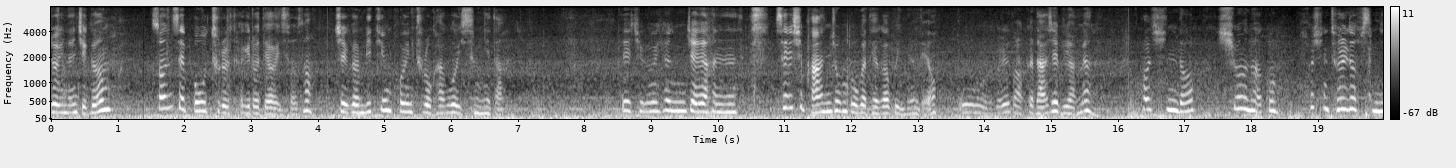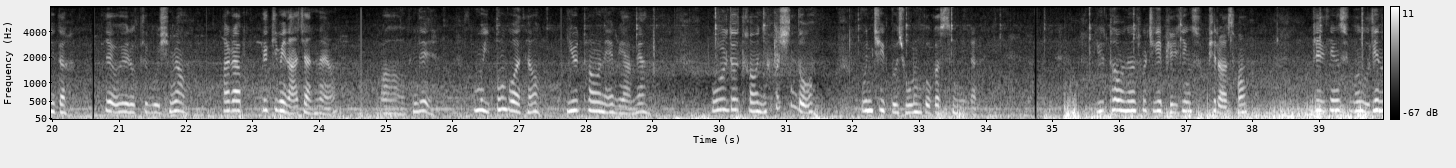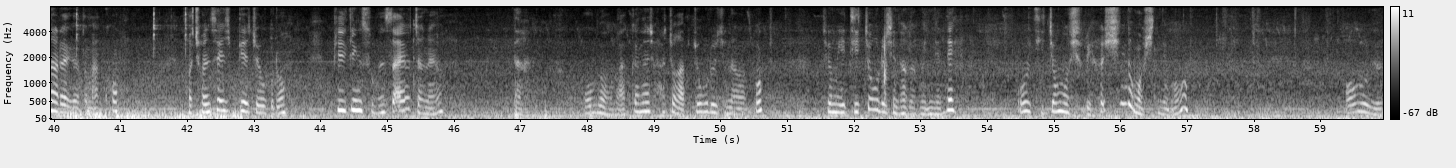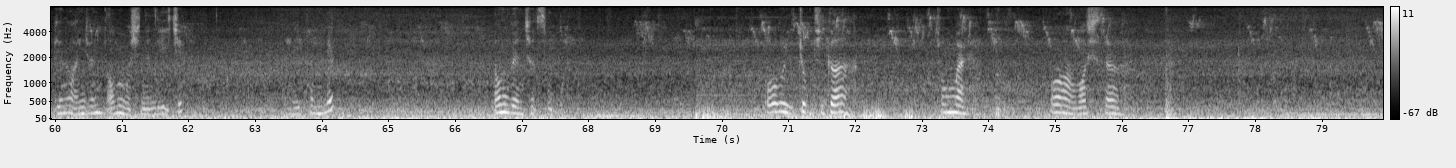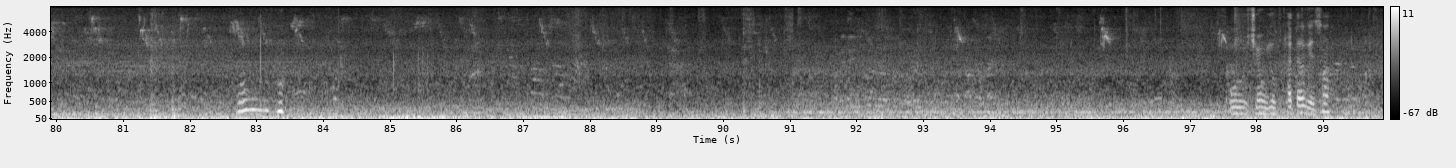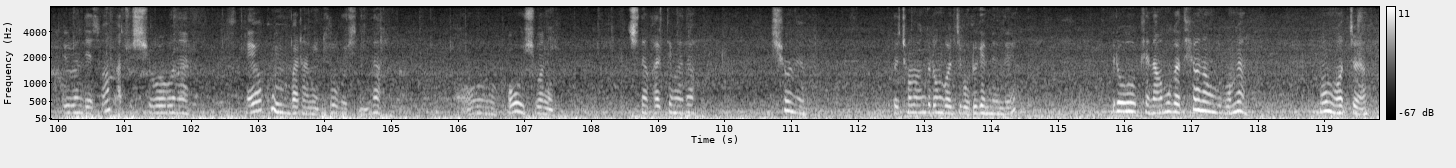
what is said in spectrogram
저희는 지금 선셋 보트를 타기로 되어 있어서 지금 미팅 포인트로 가고 있습니다. 네, 지금 현재 한 3시 반 정도가 돼가고 있는데요. 오, 그래도 아까 낮에 비하면 훨씬 더 시원하고 훨씬 덜 덥습니다. 네, 여기 이렇게 보시면 아랍 느낌이 나지 않나요? 와, 근데 너무 이쁜 것 같아요. 뉴타운에 비하면 올드타운이 훨씬 더 운치 있고 좋은 것 같습니다. 뉴타운은 솔직히 빌딩 숲이라서 빌딩 숲은 우리나라에도 많고 어, 전 세계적으로 빌딩 숲은 쌓였잖아요. 나, 오, 아까는 저쪽 앞쪽으로 지나갔고 지금 이 뒤쪽으로 지나가고 있는데 오 뒤쪽 모습이 훨씬 더 멋있네요. 어우 여기는 완전 너무 멋있는데 이 집? 이 건물? 너무 괜찮습니다. 어우 이쪽 뒤가 정말 와 멋있어요. 오. 오, 지금 이 바닥에서 이런 데서 아주 시원한 에어컨 바람이 들어오고 있습니다. 오, 오 시원해. 지나갈 때마다 시원해요. 왜 저만 그런 건지 모르겠는데 이렇게 나무가 튀어나온 거 보면 너무 멋져요.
